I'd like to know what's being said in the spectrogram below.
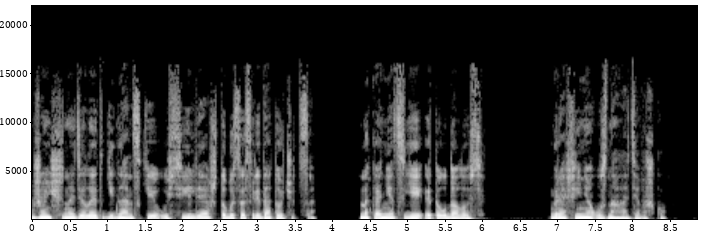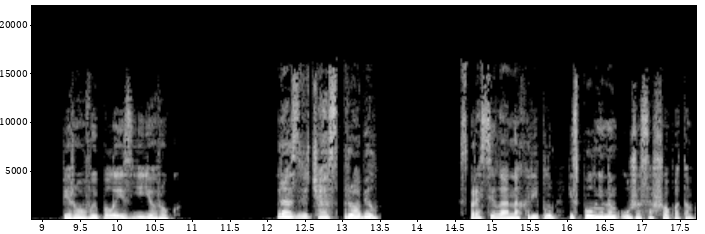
женщина делает гигантские усилия, чтобы сосредоточиться. Наконец ей это удалось. Графиня узнала девушку. Перо выпало из ее рук. «Разве час пробил?» — спросила она хриплым, исполненным ужаса шепотом.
